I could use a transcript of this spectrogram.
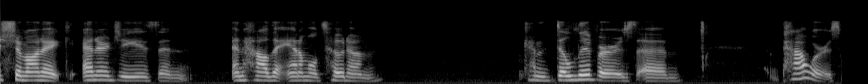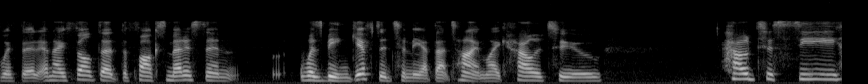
shamanic energies and and how the animal totem kind of delivers um, powers with it, and I felt that the fox medicine was being gifted to me at that time, like how to how to see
